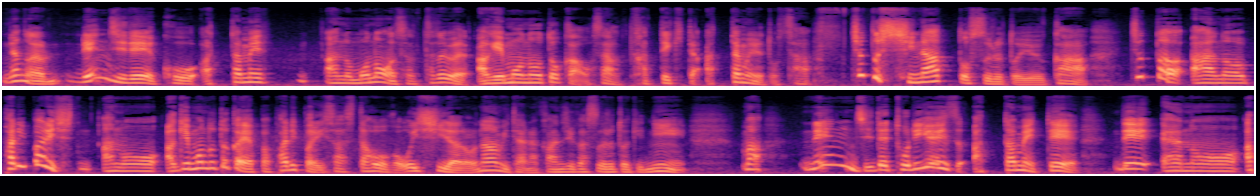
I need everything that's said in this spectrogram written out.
なんか、レンジでこう、温め、あの、ものをさ、例えば揚げ物とかをさ、買ってきて温めるとさ、ちょっとしなっとするというか、ちょっと、あの、パリパリし、あの、揚げ物とかやっぱパリパリさせた方が美味しいだろうな、みたいな感じがするときに、まあ、レンジでとりあえず温めて、で、あの、温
